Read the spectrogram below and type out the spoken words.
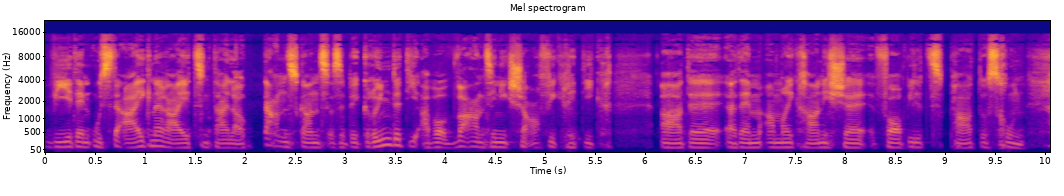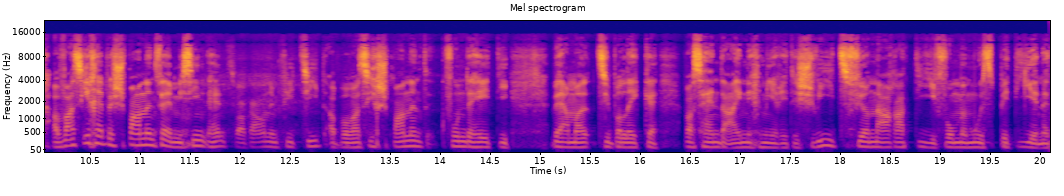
wie denn aus der eigenen Reihe zum Teil auch ganz, ganz, also begründete, aber wahnsinnig scharfe Kritik an, de, an dem amerikanischen Vorbildspathos kommt. Aber was ich eben spannend finde, wir sind, haben zwar gar nicht viel Zeit, aber was ich spannend gefunden hätte, wäre mal zu überlegen, was haben eigentlich wir in der Schweiz für Narrativ, wo man muss bedienen,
